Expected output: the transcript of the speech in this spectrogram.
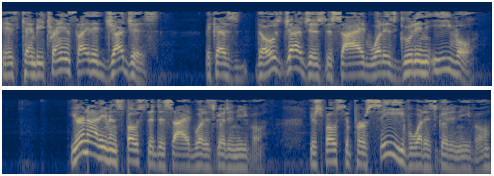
it can be translated judges because those judges decide what is good and evil. You're not even supposed to decide what is good and evil. You're supposed to perceive what is good and evil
